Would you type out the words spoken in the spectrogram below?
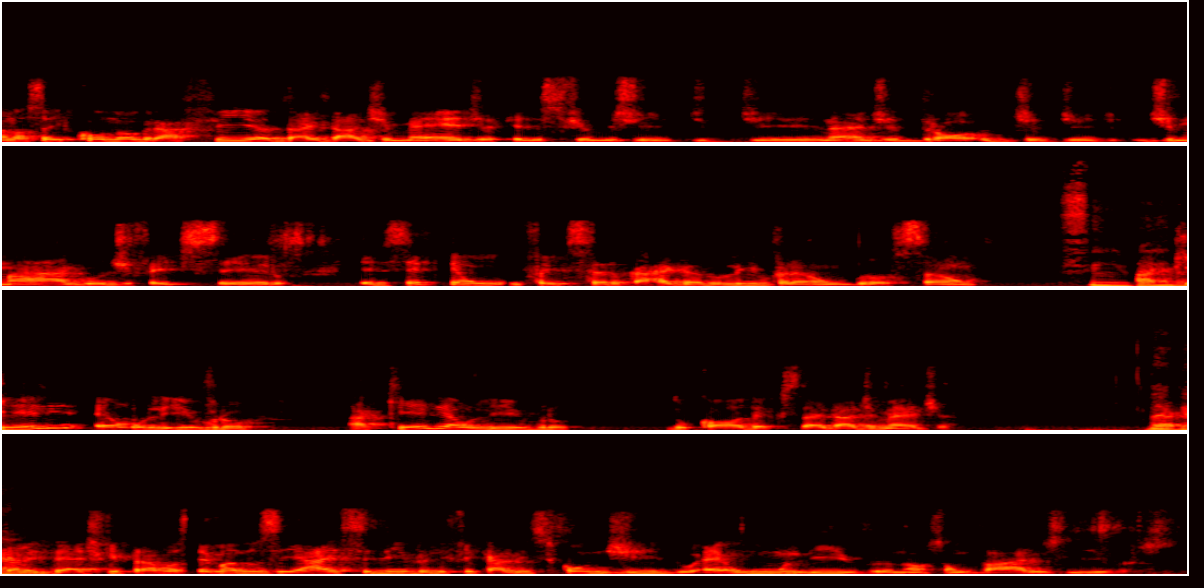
a nossa iconografia da Idade Média, aqueles filmes de, de, de, né, de, de, de, mago, de feiticeiro, ele sempre tem um feiticeiro carregando livrão, grossão. Sim, aquele é o livro, aquele é o livro do Códex da Idade Média. É aquela ideia de que para você manusear esse livro, ele fica ali escondido. É um livro, não são vários livros.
